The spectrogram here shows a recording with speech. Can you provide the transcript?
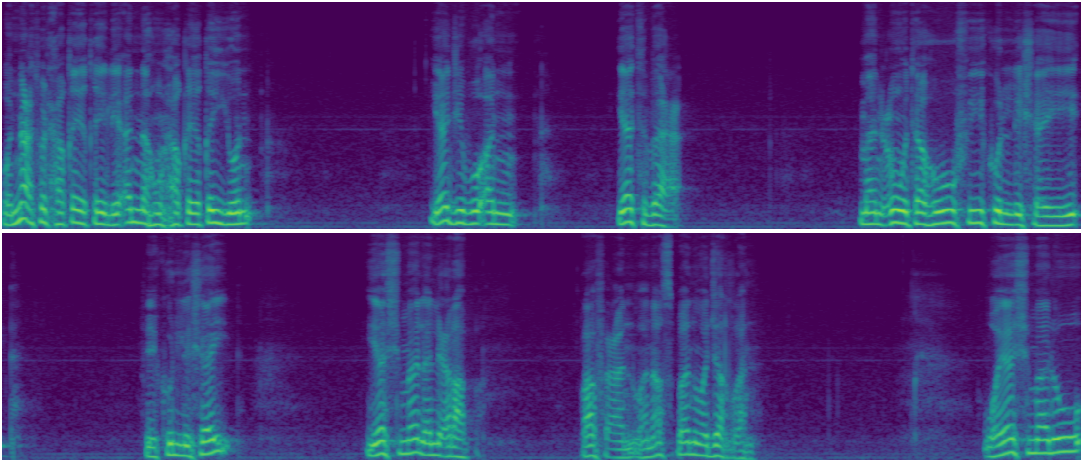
والنعت الحقيقي لأنه حقيقي يجب أن يتبع منعوته في كل شيء في كل شيء يشمل الإعراب رفعا ونصبا وجرا. ويشمل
